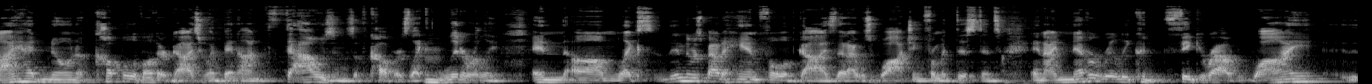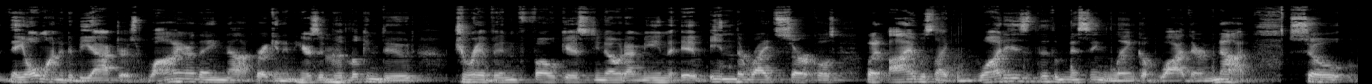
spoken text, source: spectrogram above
I had known a couple of other guys who had been on thousands of covers, like literally. And um, like, then there was about a handful of guys that I was watching from a distance, and I never really could figure out why they all wanted to be actors. Why are they not breaking in? Here's a good looking dude, driven, focused, you know what I mean, in the right circles. But I was like, what is the missing link of why they're not? So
